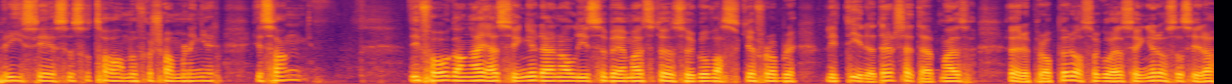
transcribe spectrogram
Prise Jesus og ta med forsamlinger i sang. De få ganger jeg synger, det er når Alice ber meg støvsuge og vaske, for da blir jeg litt irritert, setter jeg på meg ørepropper, og så går jeg og synger, og så sier hun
